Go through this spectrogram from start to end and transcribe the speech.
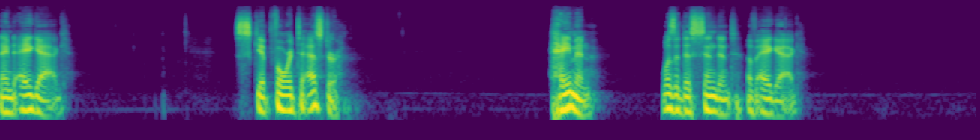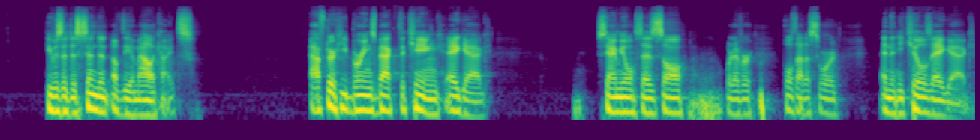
named Agag. Skip forward to Esther. Haman was a descendant of Agag. He was a descendant of the Amalekites. After he brings back the king, Agag, Samuel says, Saul, whatever, pulls out a sword, and then he kills Agag.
